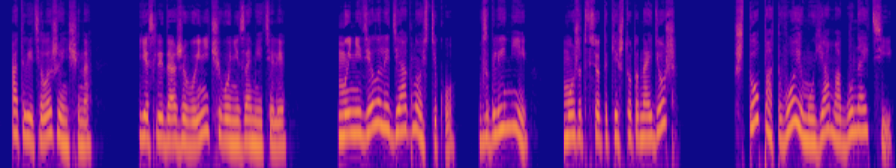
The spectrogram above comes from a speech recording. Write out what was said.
— ответила женщина. «Если даже вы ничего не заметили. Мы не делали диагностику. Взгляни. Может, все-таки что-то найдешь?» «Что, по-твоему, я могу найти?»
